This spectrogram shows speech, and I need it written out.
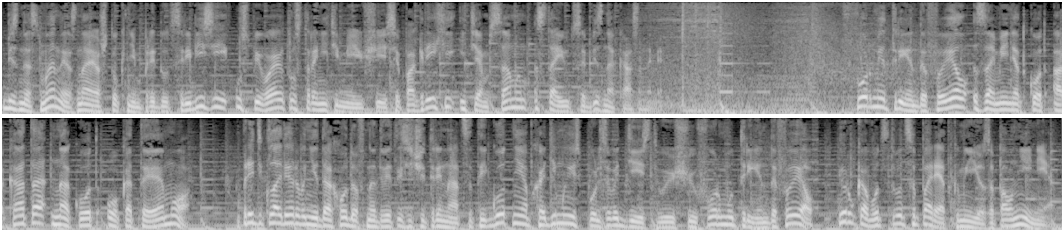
Бизнесмены, зная, что к ним придут с ревизией, успевают устранить имеющиеся погрехи и тем самым остаются безнаказанными форме 3 НДФЛ заменят код АКАТа на код ОКТМО. При декларировании доходов на 2013 год необходимо использовать действующую форму 3 НДФЛ и руководствоваться порядком ее заполнения.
